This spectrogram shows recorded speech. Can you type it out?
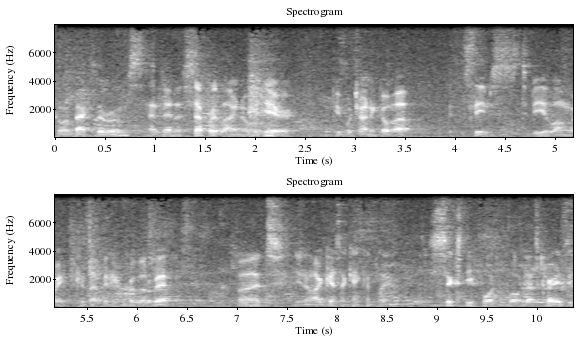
going back to their rooms, and then a separate line over here for people trying to go up. It seems to be a long wait because I've been here for a little bit. But, you know, I guess I can't complain. 64th floor, that's crazy.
